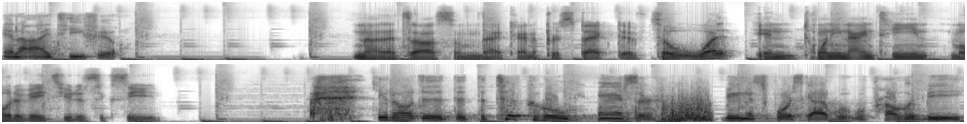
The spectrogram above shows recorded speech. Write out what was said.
in the IT field. No, that's awesome. That kind of perspective. So, what in 2019 motivates you to succeed? You know, the, the, the typical answer, being a sports guy, would, would probably be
